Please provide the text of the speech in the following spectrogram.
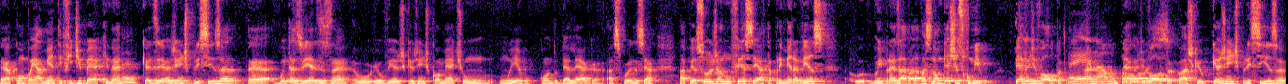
é. é. acompanhamento e feedback, né? É. Quer dizer, a gente precisa, é, muitas vezes, né, eu, eu, vejo que a gente comete um, um erro quando delega as coisas, assim, a, a pessoa já não fez certo a primeira vez, o, o empresário vai lá e fala assim, não, deixa isso comigo pega Sim. de volta. É, né? não, não pode. Pega de volta. Eu acho que o que a gente precisa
